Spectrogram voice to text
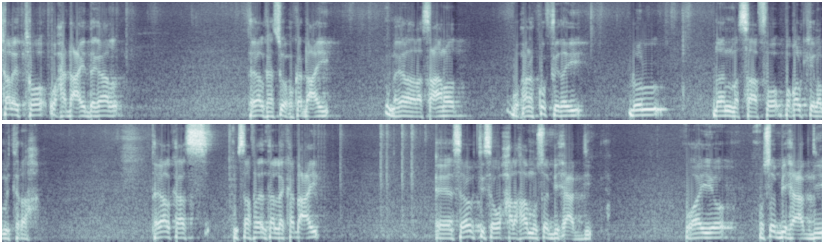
shalayto waxaa dhacay dagaal. Dagaalkaasi wuxuu ka dhacay magaalada lascaanood wuxuuna ku fiday dhul dhan masaafo boqol kilomitir ah. Dagaalkaas masaafada intaa le ka dhacay sababtiisa waxaa lahaa muuse biixi cabdi. Waayo muuse biixi cabdi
